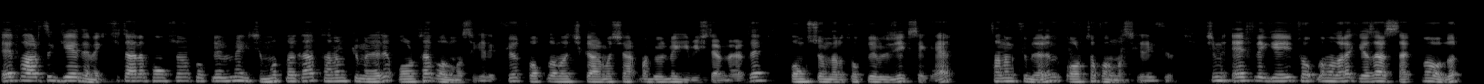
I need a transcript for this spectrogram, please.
f artı g demek. İki tane fonksiyonu toplayabilmek için mutlaka tanım kümeleri ortak olması gerekiyor. Toplama, çıkarma, çarpma, bölme gibi işlemlerde fonksiyonları toplayabileceksek eğer tanım kümelerin ortak olması gerekiyor. Şimdi f ile g'yi toplam olarak yazarsak ne olur?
